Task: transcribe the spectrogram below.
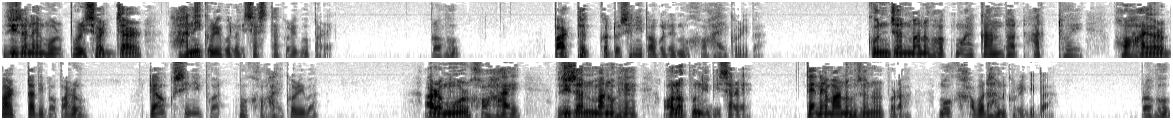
যিজনে মোৰ পৰিচৰ্যাৰ হানি কৰিবলৈ চেষ্টা কৰিব পাৰে। প্ৰভু পাৰ্থক্যটো চিনি পাবলৈ মোক সহায় কৰিবা। কোনজন মানুহক মই কান্ধত হাত থৈ সহায়ৰ বাৰ্তা দিব পাৰো তেওঁক চিনি পোৱাত মোক সহায় কৰিবা। আৰু মোৰ সহায় যিজন মানুহে অলপো নিবিচাৰে তেনে মানুহজনৰ পৰা মোক সাৱধান কৰি দিবা। প্ৰভু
